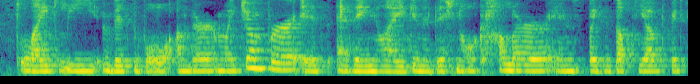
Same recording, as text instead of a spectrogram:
slightly visible under my jumper. It's adding like an additional color and spices up the outfit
